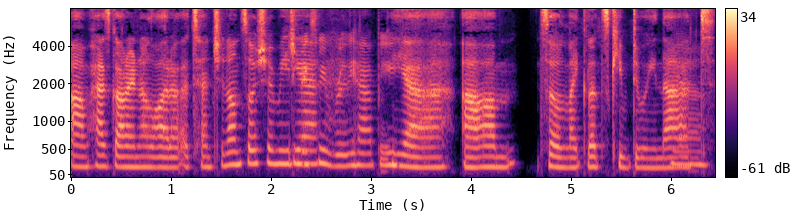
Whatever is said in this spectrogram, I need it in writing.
um, has gotten a lot of attention on social Which media. makes me really happy. Yeah. Um, so like, let's keep doing that.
